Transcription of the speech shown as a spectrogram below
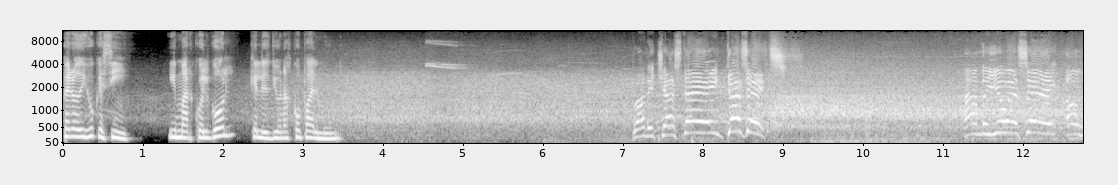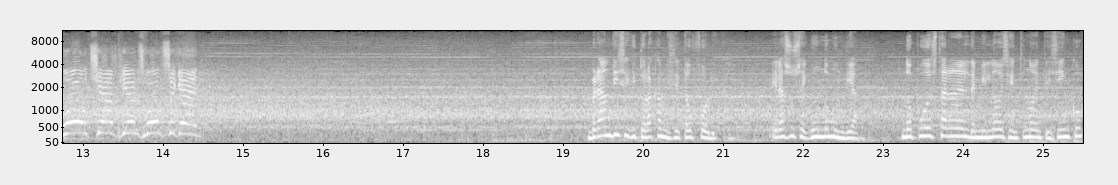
pero dijo que sí y marcó el gol que les dio una Copa del Mundo. Brandy Chastain does it! And the USA are world champions once again. Brandy se quitó la camiseta eufórica. Era su segundo mundial. No pudo estar en el de 1995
